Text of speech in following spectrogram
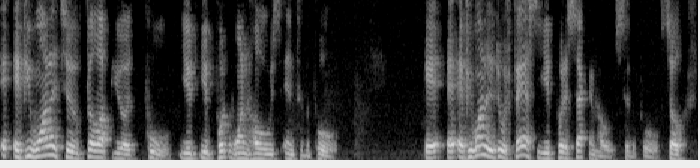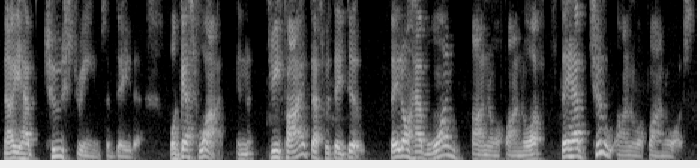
if you wanted to fill up your pool, you'd, you'd put one hose into the pool. If you wanted to do it faster, you'd put a second hose to the pool. So now you have two streams of data. Well, guess what? In G5, that's what they do. They don't have one on off on off. They have two on off on offs.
